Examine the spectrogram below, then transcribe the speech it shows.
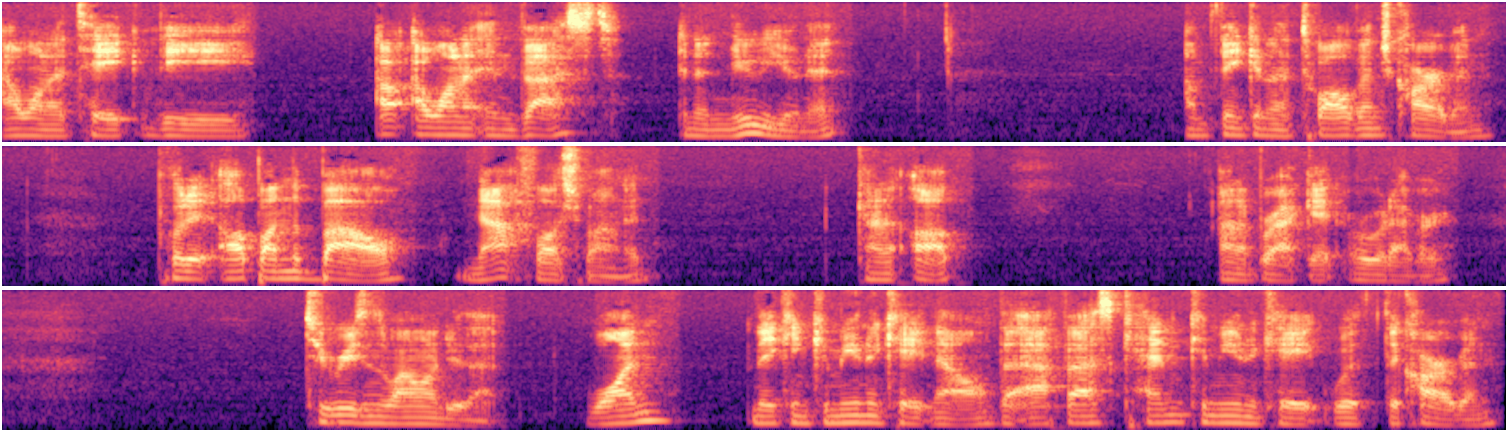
I want to take the, I, I want to invest in a new unit. I'm thinking a 12 inch carbon, put it up on the bow, not flush mounted, kind of up on a bracket or whatever. Two reasons why I want to do that. One, they can communicate now. The FS can communicate with the carbon.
